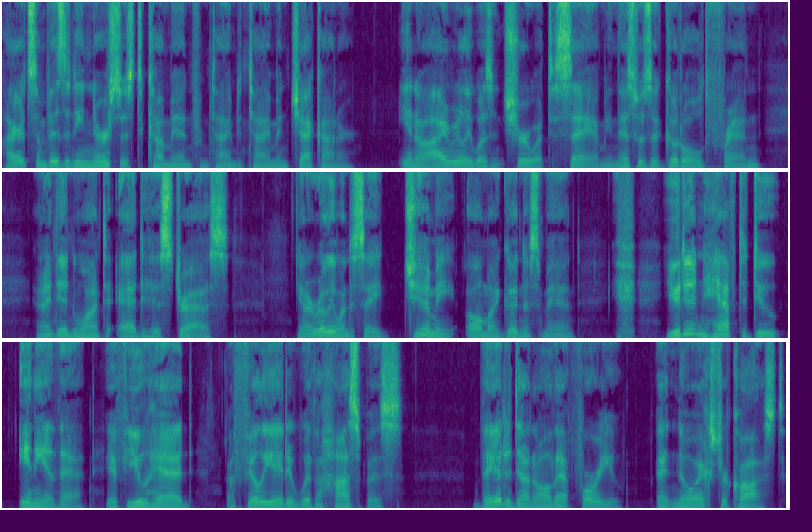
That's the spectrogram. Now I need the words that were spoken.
hired some visiting nurses to come in from time to time and check on her. You know, I really wasn't sure what to say. I mean, this was a good old friend, and I didn't want to add to his stress. You know, I really wanted to say, Jimmy, oh my goodness, man, you didn't have to do any of that. If you had affiliated with a hospice, they'd have done all that for you at no extra cost.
